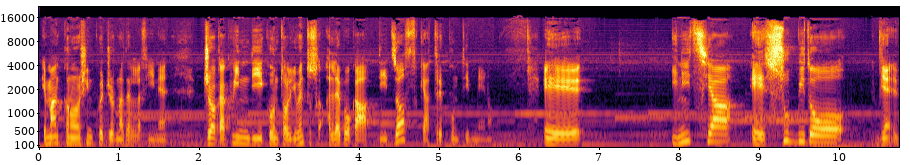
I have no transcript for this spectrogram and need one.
e mancano 5 giornate alla fine. Gioca quindi contro la Juventus all'epoca di Zoff che ha 3 punti in meno. E inizia e subito viene,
